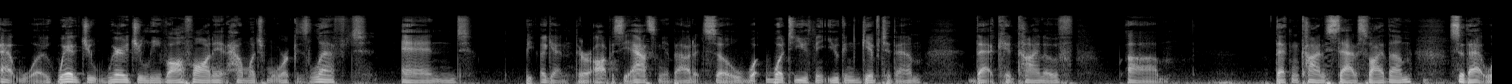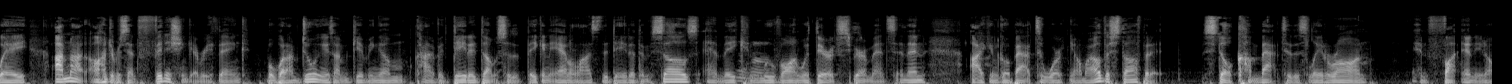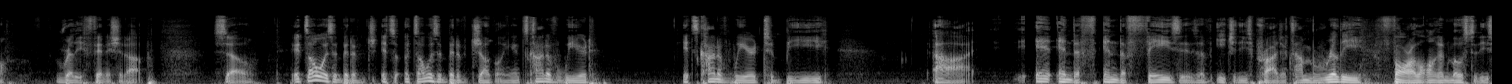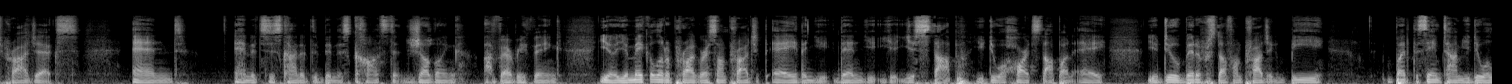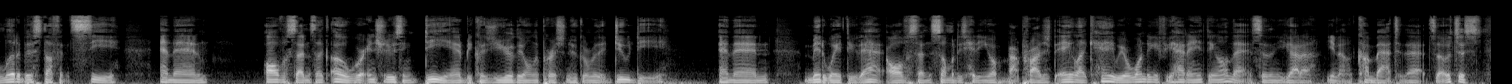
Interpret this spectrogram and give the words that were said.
at where did you where did you leave off on it how much work is left and again they're obviously asking about it so what what do you think you can give to them that could kind of um that can kind of satisfy them. So that way, I'm not 100% finishing everything, but what I'm doing is I'm giving them kind of a data dump so that they can analyze the data themselves and they can move on with their experiments. And then I can go back to working on my other stuff, but still come back to this later on and fi- and, you know, really finish it up. So it's always a bit of, it's, it's always a bit of juggling. It's kind of weird. It's kind of weird to be, uh, in, in the in the phases of each of these projects. I'm really far along in most of these projects, and and it's just kind of been this constant juggling of everything. You know, you make a little progress on project A, then you then you, you you stop, you do a hard stop on A, you do a bit of stuff on project B, but at the same time you do a little bit of stuff in C, and then all of a sudden it's like, oh, we're introducing D, and because you're the only person who can really do D, and then midway through that, all of a sudden somebody's hitting you up about project A, like, hey, we were wondering if you had anything on that. So then you gotta, you know, come back to that. So it's just,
